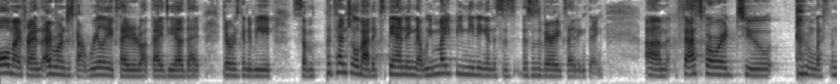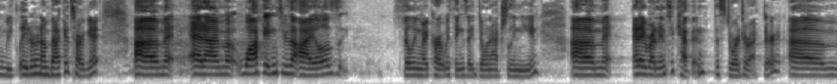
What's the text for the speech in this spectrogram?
all my friends, everyone just got really excited about the idea that there was going to be some potential about expanding, that we might be meeting, and this is this was a very exciting thing. Um, fast forward to less than a week later, and I'm back at Target, um, and I'm walking through the aisles, filling my cart with things I don't actually need. Um, and I run into Kevin, the store director, um,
